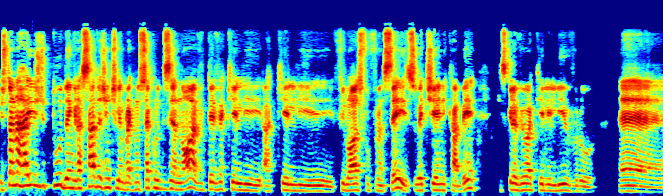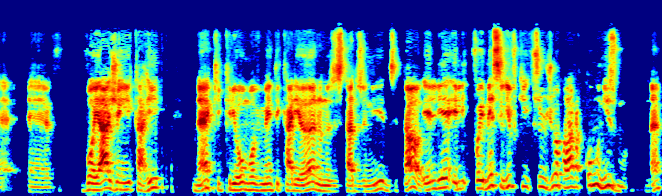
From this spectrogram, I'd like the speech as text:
Isso está na raiz de tudo. É engraçado a gente lembrar que no século XIX teve aquele aquele filósofo francês, o Etienne Cabet, que escreveu aquele livro é, é, Voyagem Icari, né, que criou o movimento icariano nos Estados Unidos e tal, ele, é, ele foi nesse livro que surgiu a palavra comunismo, né?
